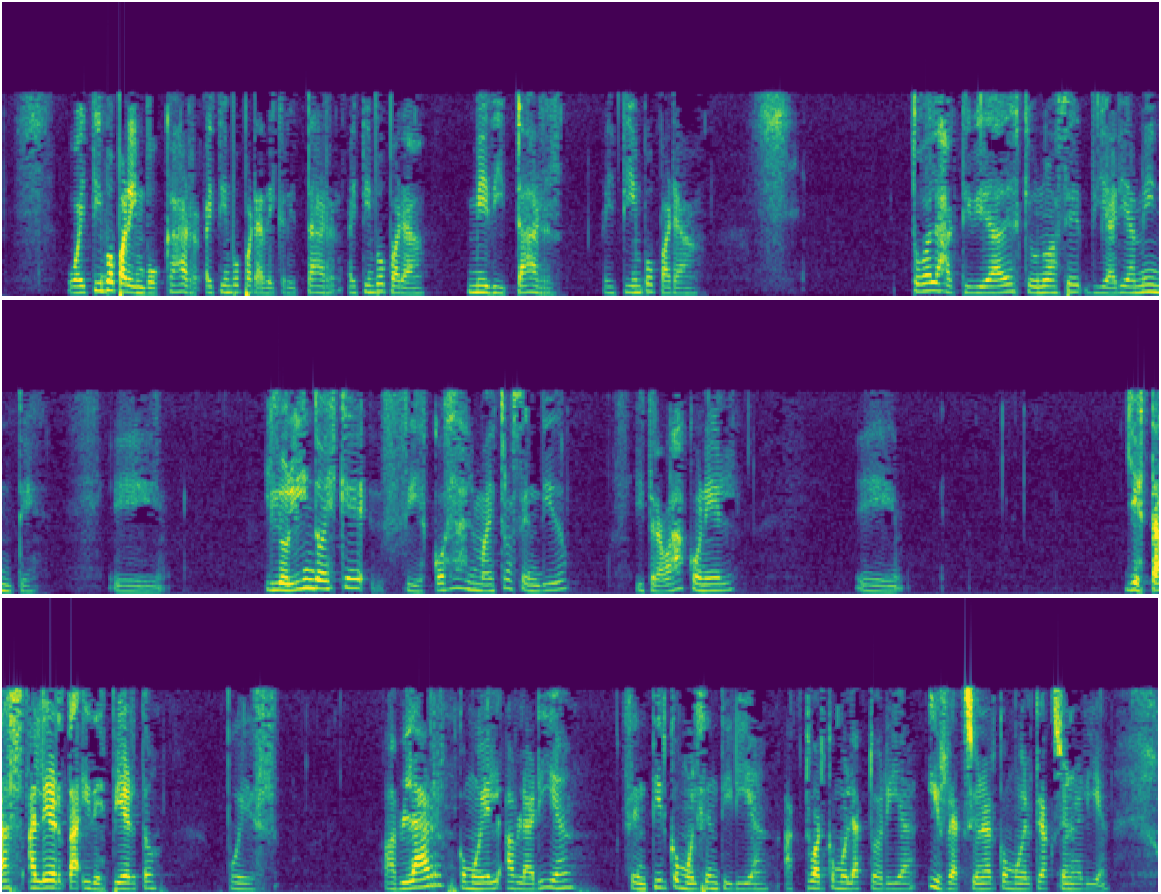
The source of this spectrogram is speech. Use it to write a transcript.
o hay tiempo para invocar, hay tiempo para decretar, hay tiempo para meditar, hay tiempo para todas las actividades que uno hace diariamente. Eh, y lo lindo es que si escoges al maestro ascendido y trabajas con él eh, y estás alerta y despierto, pues hablar como él hablaría, sentir como él sentiría, actuar como él actuaría y reaccionar como él reaccionaría.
